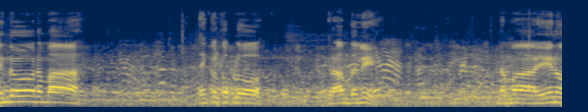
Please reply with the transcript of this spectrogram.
ಇಂದು ನಮ್ಮ ತೆಂಕಲ್ಕೊಪ್ಪಲು ಗ್ರಾಮದಲ್ಲಿ ನಮ್ಮ ಏನು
